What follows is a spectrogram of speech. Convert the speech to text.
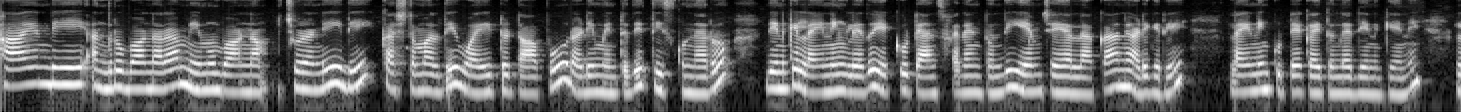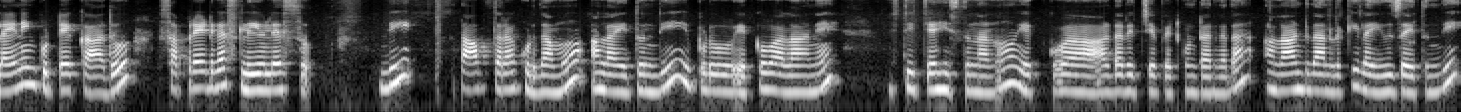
Hi అండి. అందరూ బాగున్నారా? మేము బాగున్నాం. చూడండి ఇది కస్టమర్ది వైట్ టాపు రెడీమేడ్ది తీసుకున్నారు. దీనికి లైనింగ్ లేదు ఎక్కువ ట్రాన్స్పరెంట్ ఉంది. ఏం చేయాలాక అని అడిగిరి. లైనింగ్ కుట్టేకి అవుతుంది దీనికి అని. లైనింగ్ కుట్టే కాదు సపరేట్గా స్లీవ్లెస్ది టాప్ తర కుడదాము. అలా అవుతుంది ఇప్పుడు ఎక్కువ అలానే స్టిచ్ చేయిస్తున్నాను. ఎక్కువ ఆర్డర్ ఇచ్చే పెట్టుకుంటారు కదా అలాంటి దాంట్లోకి ఇలా యూజ్ అవుతుంది.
